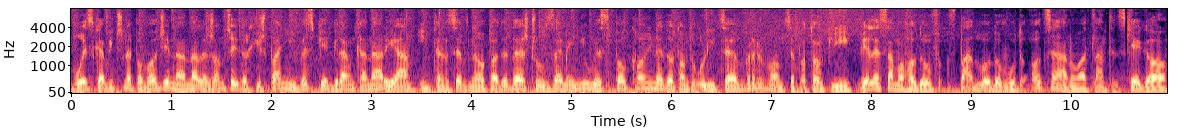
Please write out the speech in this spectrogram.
Błyskawiczne powodzie na należącej do Hiszpanii wyspie Gran Canaria. Intensywne opady deszczu zamieniły spokojne dotąd ulice w rwące potoki. Wiele samochodów wpadło do wód Oceanu Atlantyckiego.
